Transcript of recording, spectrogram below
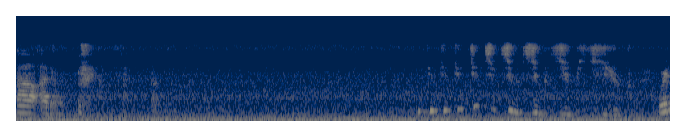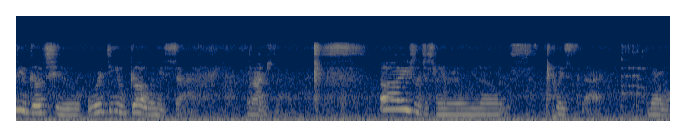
Uh, I don't. Where do you go to? Where do you go when you're sad? When I'm sad? Uh, usually just my room, you know, just a place that, no.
